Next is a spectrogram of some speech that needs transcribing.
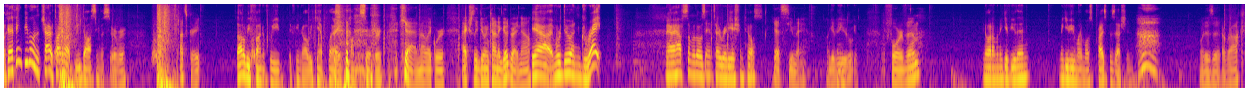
Okay, I think people in the chat are talking about DDoSing the server. That's great. That'll be fun if we, if you know, we can't play on the server. Yeah, not like we're actually doing kind of good right now. Yeah, we're doing great. May I have some of those anti-radiation pills? Yes, you may. I'll give Thank you you. four of them. You know what I'm gonna give you then? I'm gonna give you my most prized possession. What is it? A rock?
